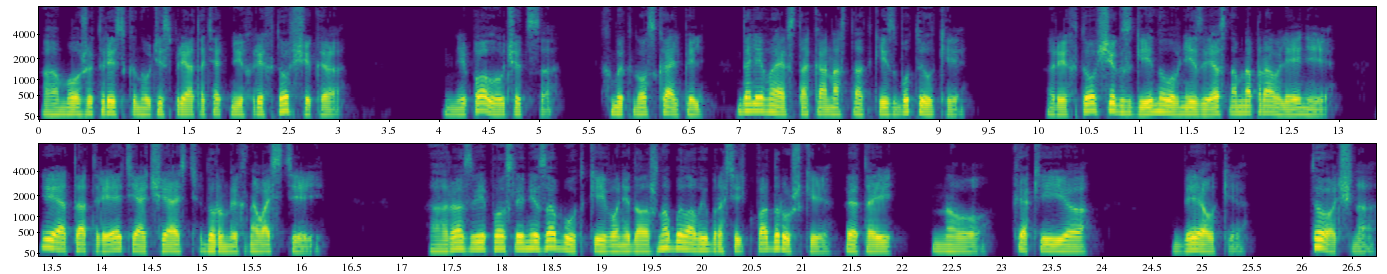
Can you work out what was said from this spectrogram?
А может рискнуть и спрятать от них рихтовщика? Не получится, хмыкнул скальпель, доливая в стакан остатки из бутылки. Рихтовщик сгинул в неизвестном направлении. И это третья часть дурных новостей. А разве после незабудки его не должно было выбросить к подружке, этой, ну, как ее... Белки. Точно.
